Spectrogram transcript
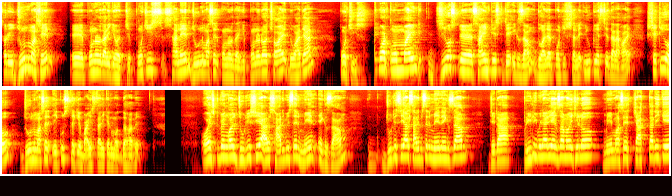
সরি জুন মাসের পনেরো তারিখে হচ্ছে। পঁচিশ সালের জুন মাসের পনেরো তারিখে, পনেরো ছয় দু হাজার পঁচিশ। এরপর কম্বাইন্ড জিও সায়েন্টিস্ট যে এক্সাম দু হাজার পঁচিশ সালে ইউপিএসসি দ্বারা হয়, সেটিও জুন মাসের একুশ থেকে বাইশ তারিখের মধ্যে হবে। ওয়েস্ট বেঙ্গল জুডিশিয়াল সার্ভিসের মেন এক্সাম জুডিশিয়াল সার্ভিসের মেন এক্সাম যেটা প্রিলিমিনারি এক্সাম হয়েছিল মে মাসের চার তারিখে,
